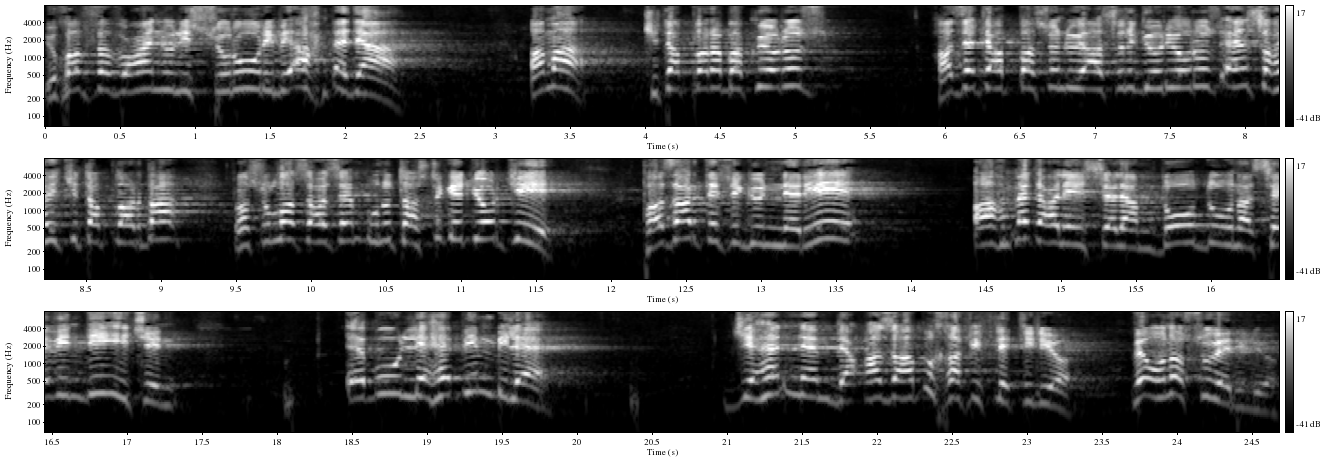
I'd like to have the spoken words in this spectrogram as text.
yukaffefu anhu lissururi bi ahmeda. Ama kitaplara bakıyoruz. Hz. Abbas'ın rüyasını görüyoruz. En sahih kitaplarda Resulullah sallallahu aleyhi ve sellem bunu tasdik ediyor ki pazartesi günleri Ahmet aleyhisselam doğduğuna sevindiği için Ebu Leheb'in bile cehennemde azabı hafifletiliyor ve ona su veriliyor.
